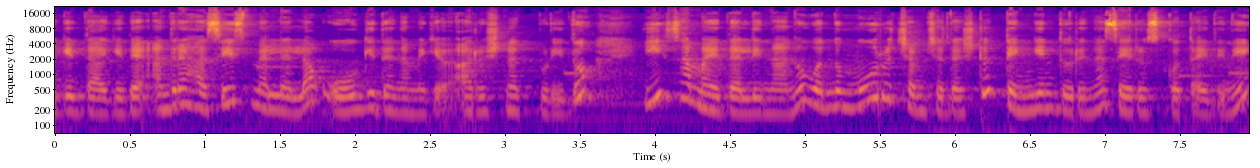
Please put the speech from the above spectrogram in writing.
ಆಗಿದ್ದಾಗಿದೆ. ಅಂದರೆ ಹಸಿ ಸ್ಮೆಲ್ಲೆಲ್ಲ ಹೋಗಿದೆ ನಮಗೆ ಅರಿಶಿನದ ಪುಡಿದು. ಈ ಸಮಯದಲ್ಲಿ ನಾನು ಒಂದು ಮೂರು ಚಮಚದಷ್ಟು ತೆಂಗಿನ ತುರಿನ ಸೇರಿಸ್ಕೊತಾ ಇದ್ದೀನಿ.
